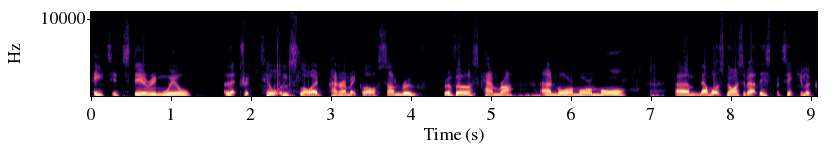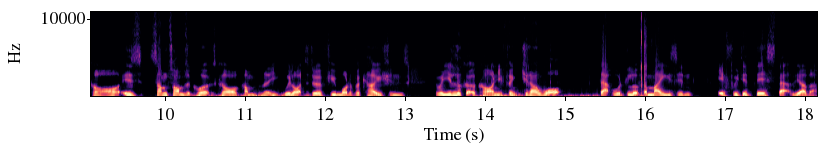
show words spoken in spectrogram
heated steering wheel, electric tilt and slide panoramic glass sunroof, reverse camera, and more and more and more. Um, now, what's nice about this particular car is sometimes at Quirks Car Company, we like to do a few modifications. When you look at a car and you think, do you know what? That would look amazing if we did this, that, the other.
